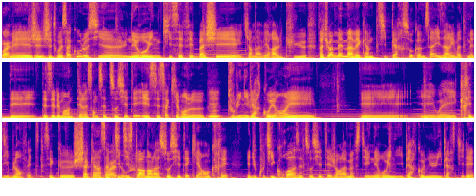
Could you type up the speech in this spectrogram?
Ouais. Mais j'ai j'ai trouvé ça cool aussi, euh, une héroïne qui s'est fait bâcher et qui en avait ras le cul. Enfin, tu vois, même avec un petit perso comme ça, ils arrivent à te mettre des, des éléments intéressants de cette société et c'est ça qui rend le, Mm. tout l'univers cohérent et, et, et ouais, et crédible en fait. C'est que chacun a sa Ouais, petite histoire dans la société qui est ancrée et du coup, tu y crois à cette société. Genre, la meuf, c'était une héroïne hyper connue, hyper stylée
